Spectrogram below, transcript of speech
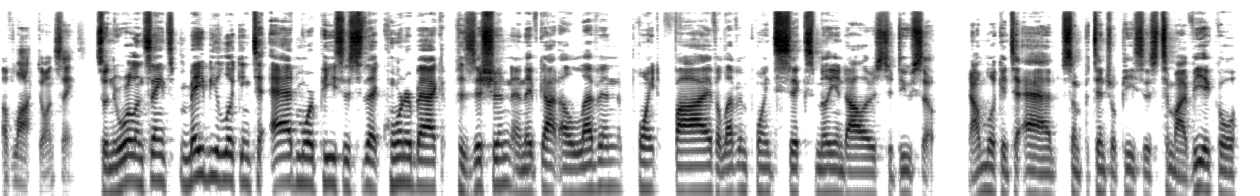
of Locked On Saints. So New Orleans Saints may be looking to add more pieces to that cornerback position, and they've got 11.5, 11.6 million dollars to do so. Now I'm looking to add some potential pieces to my vehicle,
